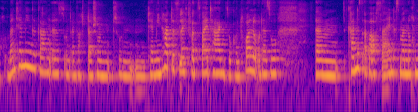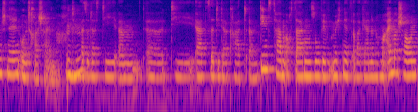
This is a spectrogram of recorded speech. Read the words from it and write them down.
auch über einen Termin gegangen ist und einfach da schon, schon einen Termin hatte, vielleicht vor zwei Tagen zur Kontrolle oder so. Ähm, kann es aber auch sein, dass man noch einen schnellen Ultraschall macht. Mhm. Also dass die, ähm, äh, die Ärzte, die da gerade ähm, Dienst haben, auch sagen, so, wir möchten jetzt aber gerne noch mal einmal schauen,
